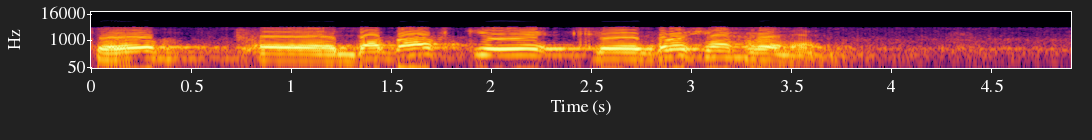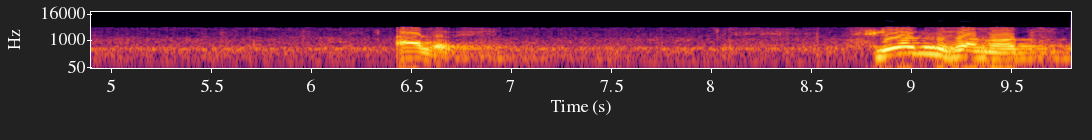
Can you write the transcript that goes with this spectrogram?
То э, добавки к брохе охроне. Алеф. Съел мезонот,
